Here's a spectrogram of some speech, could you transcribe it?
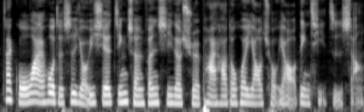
在国外或者是有一些精神分析的学派，他都会要求要定期智商。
